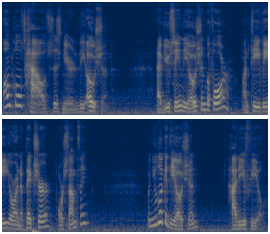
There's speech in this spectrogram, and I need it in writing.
Uncle's house is near the ocean. Have you seen the ocean before? On TV or in a picture or something? When you look at the ocean, how do you feel?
